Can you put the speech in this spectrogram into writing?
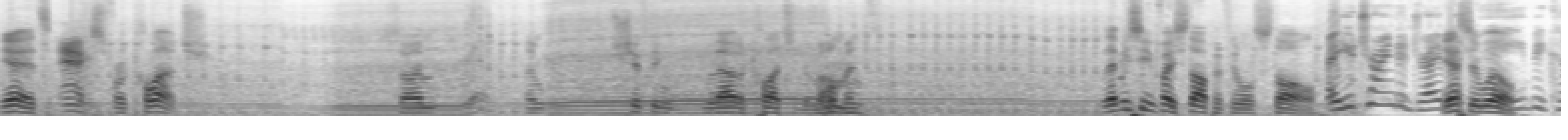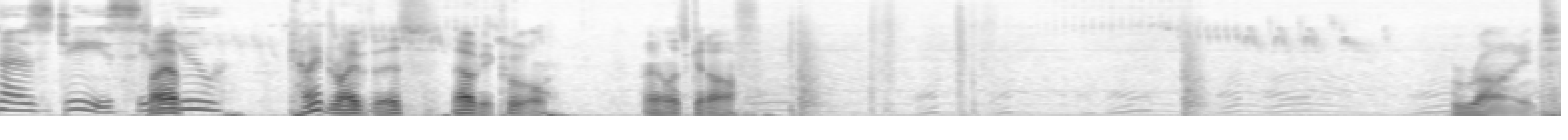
Yeah, it's X for clutch. So I'm I'm shifting without a clutch at the moment. Let me see if I stop if it'll stall. Are you trying to drive Yes, like it will. Because, geez, I have- you, you Can I drive this? That would be cool. Alright, let's get off. Right.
